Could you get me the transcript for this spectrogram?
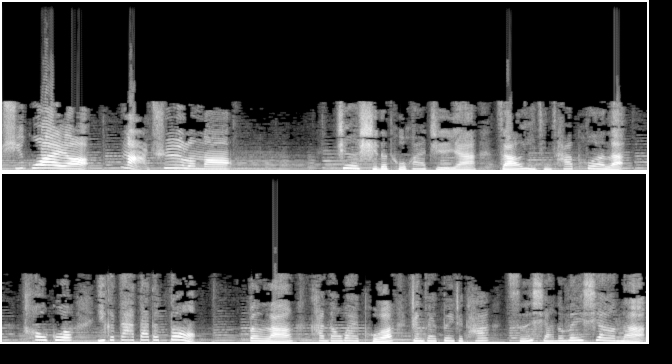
奇怪呀，哪去了呢？这时的图画纸呀，早已经擦破了。透过一个大大的洞，笨狼看到外婆正在对着他慈祥的微笑呢。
